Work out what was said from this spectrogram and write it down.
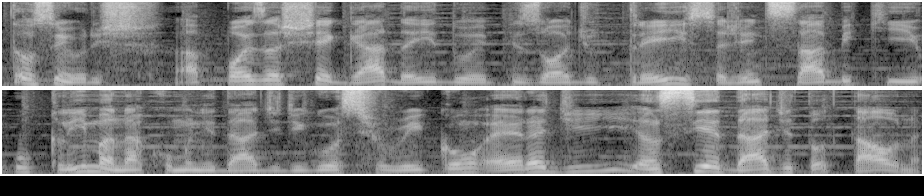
Então, senhores, após a chegada aí do episódio 3, a gente sabe que o clima na comunidade de Ghost Recon era de ansiedade total, né?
